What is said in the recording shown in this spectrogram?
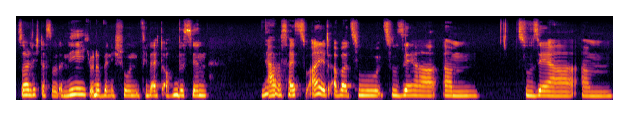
soll ich das oder nicht oder bin ich schon vielleicht auch ein bisschen, ja, was heißt zu alt, aber zu, zu sehr, ähm, zu sehr ähm,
